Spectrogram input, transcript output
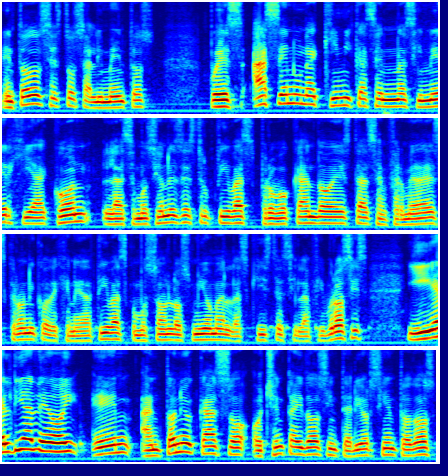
en todos estos alimentos, pues hacen una química, hacen una sinergia con las emociones destructivas, provocando estas enfermedades crónico-degenerativas como son los miomas, las quistes y la fibrosis. Y el día de hoy, en Antonio Caso 82, Interior 102,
